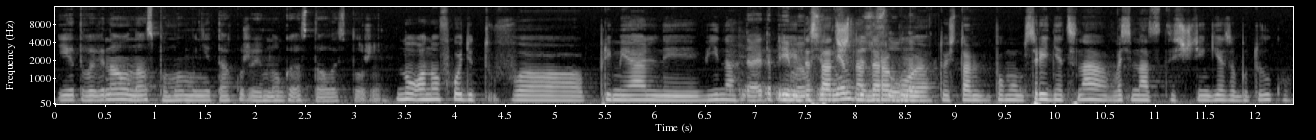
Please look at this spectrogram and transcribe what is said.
И этого вина у нас, по-моему, не так уже и много осталось тоже. Ну, оно входит в а, премиальные вина. Да, это премиум. И достаточно сегмент, дорогое. То есть там, по-моему, средняя цена 18 тысяч тенге за бутылку.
